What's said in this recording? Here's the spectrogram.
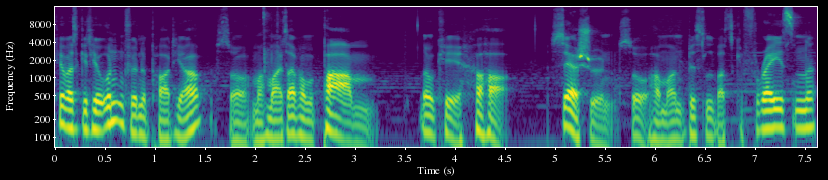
Okay, was geht hier unten für eine Party ab? So, machen wir jetzt einfach mal Pam. Okay, haha. Sehr schön. So, haben wir ein bisschen was gefräsen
